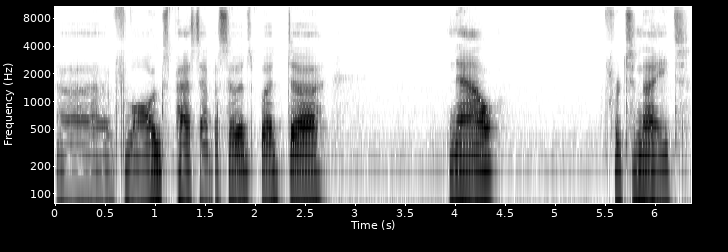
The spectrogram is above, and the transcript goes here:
uh, vlogs, past episodes, but uh, now for tonight,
